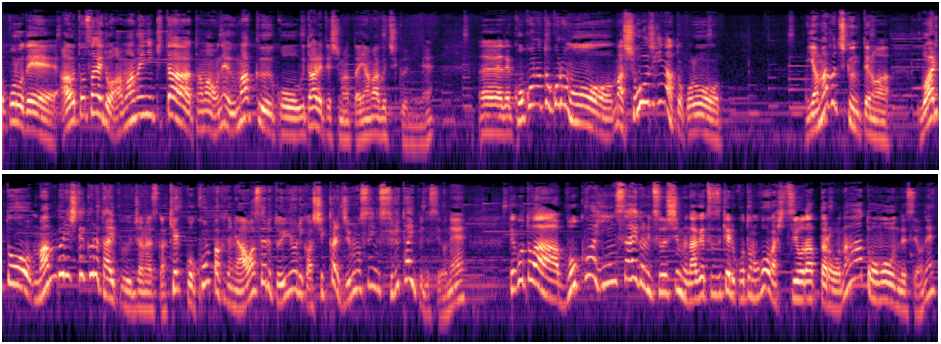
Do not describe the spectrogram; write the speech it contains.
ところでアウトサイド甘めに来た球をねうまくこう打たれてしまった山口君にね。えー、でここのところも、まあ、正直なところ山口君ってのは割と満振りしてくるタイプじゃないですか。結構コンパクトに合わせるというよりかはしっかり自分のスイングするタイプですよね。ってことは僕はインサイドにツーシーム投げ続けることの方が必要だったろうなと思うんですよね。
